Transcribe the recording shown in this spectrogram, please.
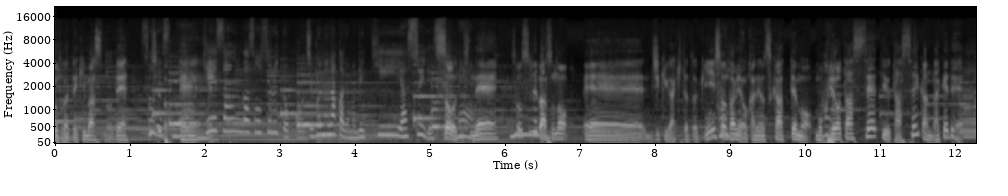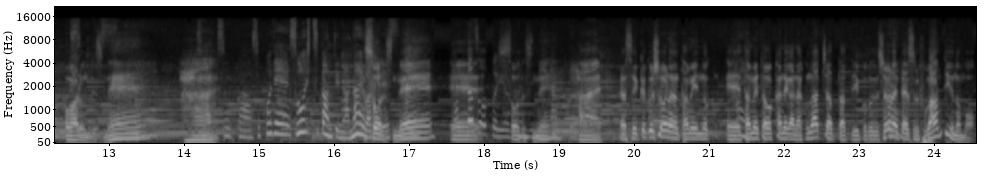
ことができますので、そうですね、計算がそうするとこう自分の中でもできやすいですよね。そうですね、そうすればその、えー、時期が来た時にそのためにお金を使っても目標達成っていう達成感だけで終わるんですね。はい、そうかそこで喪失感というのはないわけですね。そうですね。やったぞという感じになって、ね、はい。せっかく将来のためにの、えー、貯めたお金がなくなっちゃったということで将来に対する不安っていうのも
